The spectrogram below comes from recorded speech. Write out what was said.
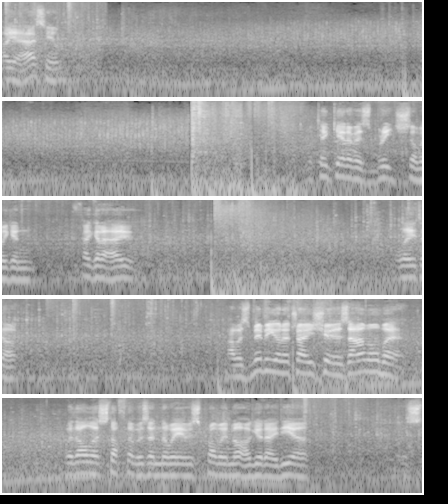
Oh yeah, I see him. Take care of his breach so we can figure it out later. I was maybe going to try and shoot his ammo, but with all the stuff that was in the way, it was probably not a good idea. It's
